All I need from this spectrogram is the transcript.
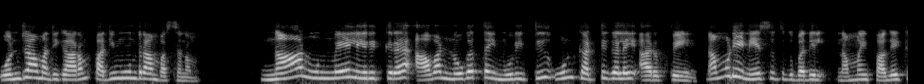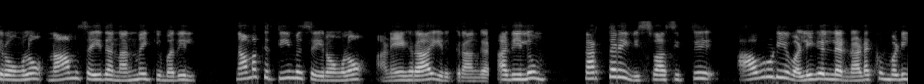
ஒன்றாம் அதிகாரம் பதிமூன்றாம் வசனம். நான் உன்மேல் இருக்கிற அவன் நுகத்தை முறித்து உன் கட்டுகளை அறுப்பேன். நம்முடைய நேசத்துக்கு பதில் நம்மை பகைக்கிறவங்களும் நாம் செய்த நன்மைக்கு பதில் நமக்கு தீமை செய்யறவங்களும் அநேகராய் இருக்கிறாங்க. அதிலும் கர்த்தரை விசுவாசித்து அவருடைய வழிகள்ல நடக்கும்படி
